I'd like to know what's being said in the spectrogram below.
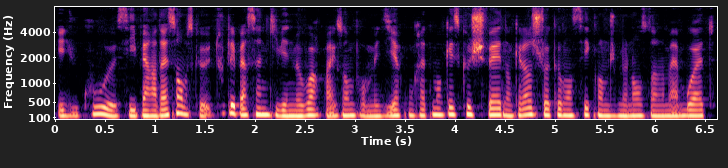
Et du coup, euh, c'est hyper intéressant parce que toutes les personnes qui viennent me voir, par exemple, pour me dire concrètement qu'est-ce que je fais, dans quelle heure je dois commencer quand je me lance dans ma boîte,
